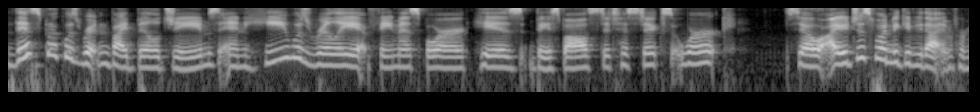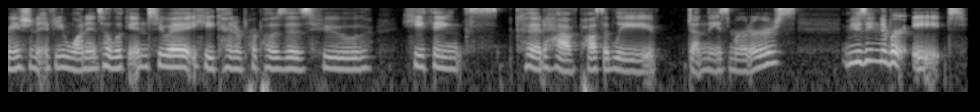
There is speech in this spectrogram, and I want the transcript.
This book was written by Bill James, and he was really famous for his baseball statistics work. So I just wanted to give you that information if you wanted to look into it. He kind of proposes who he thinks could have possibly done these murders. Musing number eight.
